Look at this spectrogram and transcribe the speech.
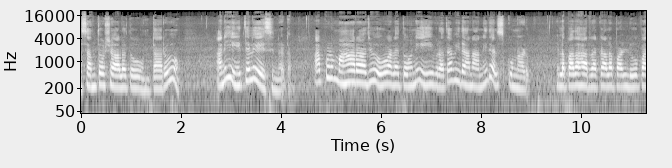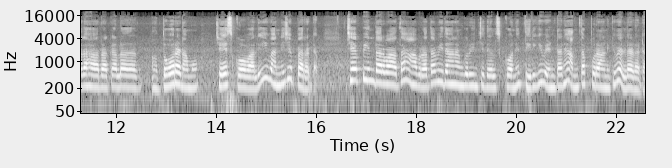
సంతోషాలతో ఉంటారు అని తెలియజేసిందట. అప్పుడు మహారాజు వాళ్ళతోని ఈ వ్రత విధానాన్ని తెలుసుకున్నాడు. ఇలా పదహారు రకాల పళ్ళు పదహారు రకాల తోరణము చేసుకోవాలి ఇవన్నీ చెప్పారట. చెప్పిన తర్వాత ఆ వ్రత విధానం గురించి తెలుసుకొని తిరిగి వెంటనే అంతఃపురానికి వెళ్ళాడట.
